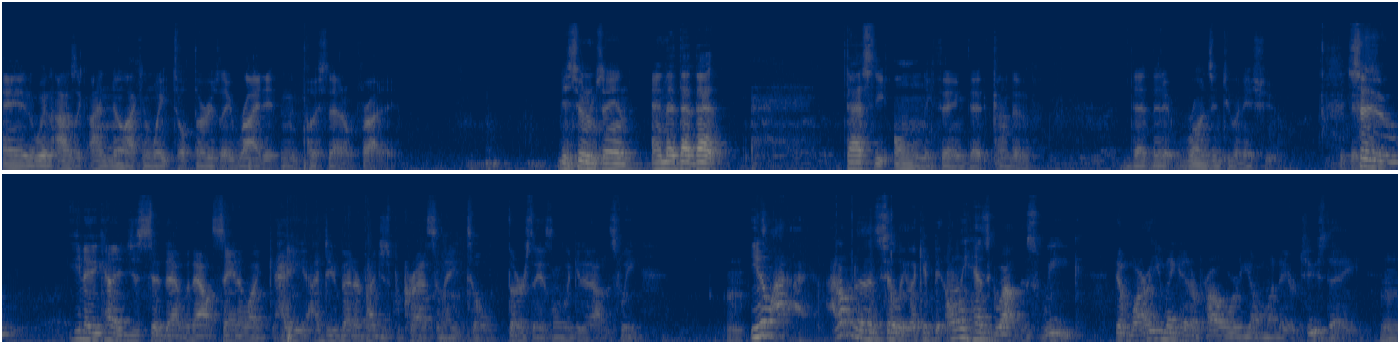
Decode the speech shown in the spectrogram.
and when i was like i know i can wait till thursday write it and then post that on friday. You see what i'm saying? And that that that that's the only thing that kind of that that it runs into an issue. So, you know, you kind of just said that without saying it like, hey, I do better if I just procrastinate till Thursday as long as I get it out this week. Mm. You know, I, I- don't know necessarily, like, if it only has to go out this week, then why are you making it a priority on Monday or Tuesday Mm.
